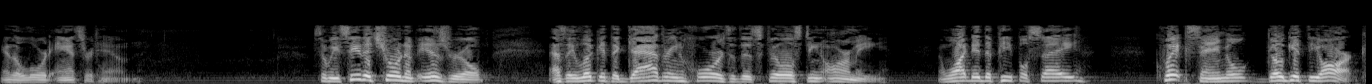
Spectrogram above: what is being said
and the Lord answered him. So we see the children of Israel as they look at the gathering hordes of this Philistine army. And what did the people say? Quick, Samuel, go get the ark.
